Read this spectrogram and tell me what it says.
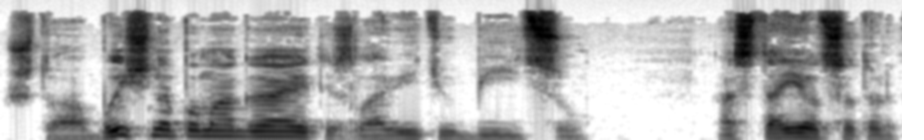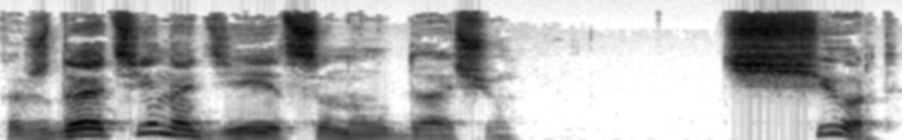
что обычно помогает изловить убийцу. Остается только ждать и надеяться на удачу. Черт,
